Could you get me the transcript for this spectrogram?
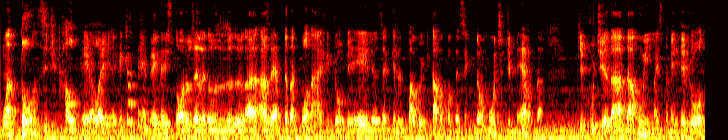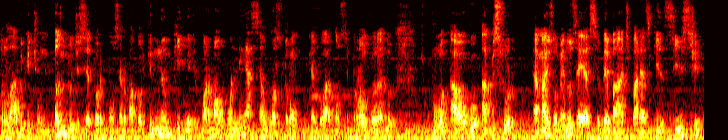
uma dose de cautela aí. A gente já teve aí na história os, os- as épocas da clonagem de ovelhas, e aqueles bagulho que tava acontecendo que deu um monte de merda que podia dar, dar ruim, mas também teve o outro lado que tinha um bando de setor conservador que não queria de forma alguma nem as células tronco, que agora estão se provando tipo, algo absurdo. É mais ou menos esse o debate, parece que existe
